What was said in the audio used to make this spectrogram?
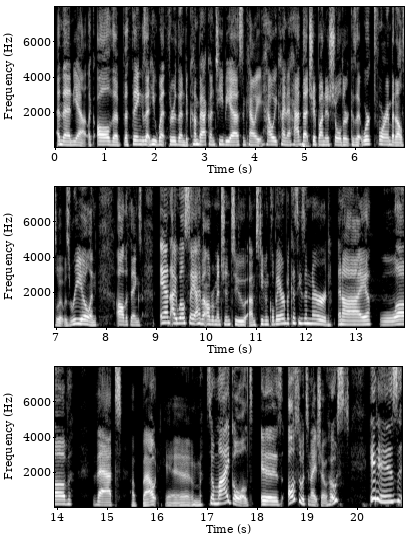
And then, yeah, like all the, the things that he went through then to come back on TBS and how he, how he kind of had that chip on his shoulder because it worked for him, but also it was real and all the things. And I will say I have an honorable mention to, um, Stephen Colbert because he's a nerd and I love that about him. So my gold is also a Tonight Show host. It is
